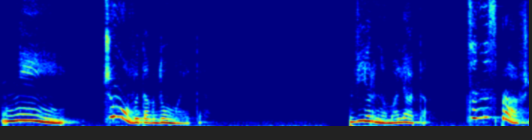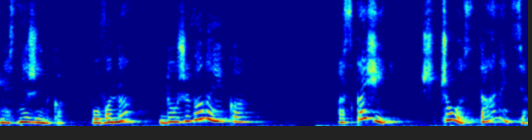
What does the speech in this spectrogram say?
Ні. Чому ви так думаєте? Вірно, малята, це не справжня сніжинка, бо вона дуже велика. А скажіть, що станеться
